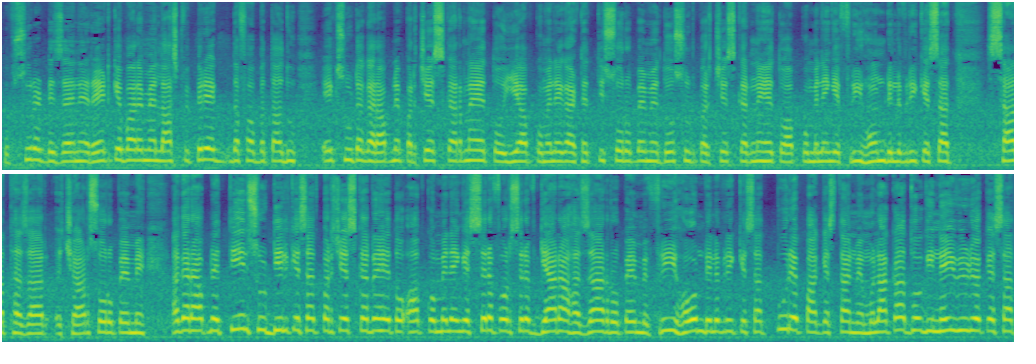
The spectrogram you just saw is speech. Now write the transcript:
खूबसूरत डिज़ाइन है। रेट के बारे में लास्ट पे फिर एक दफ़ा बता दूँ। एक सूट अगर आपने परचेस करना है तो ये आपको मिलेगा अठतीस सौ रुपये में। दो सूट परचेस करने हैं तो आपको मिलेंगे फ्री होम डिलीवरी के साथ सात हज़ार चार सौ रुपये में। अगर आपने तीन सूट डील के साथ परचेस कर रहे हैं तो आपको मिलेंगे सिर्फ़ और सिर्फ़ ग्यारह हज़ार रुपए में फ्री होम डिलीवरी के साथ पूरे पाकिस्तान में मुलाकात होगी नई वीडियो के साथ।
